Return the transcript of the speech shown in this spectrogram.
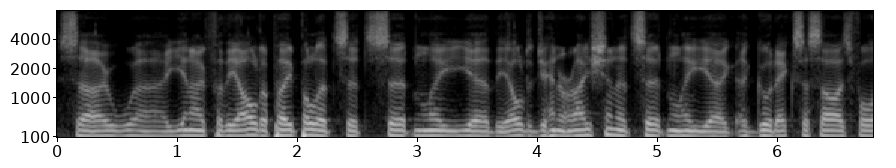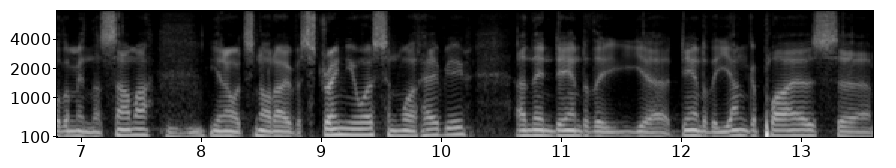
So uh, you know, for the older people, it's it's certainly uh, the older generation. It's certainly a, a, good exercise for them in the summer. Mm-hmm. You know, it's not over strenuous and what have you. And then down to the uh, down to the younger players uh,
